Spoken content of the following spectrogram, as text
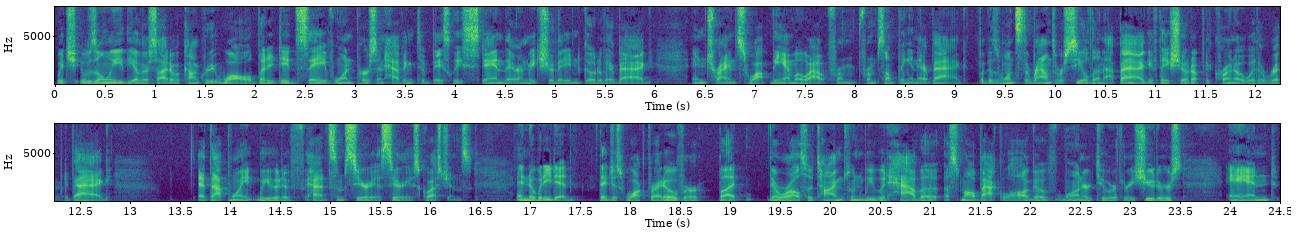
which it was only the other side of a concrete wall, but it did save one person having to basically stand there and make sure they didn't go to their bag and try and swap the ammo out from from something in their bag. Because once the rounds were sealed in that bag, if they showed up to Chrono with a ripped bag, at that point we would have had some serious, serious questions. And nobody did. They just walked right over. But there were also times when we would have a, a small backlog of one or two or three shooters, and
